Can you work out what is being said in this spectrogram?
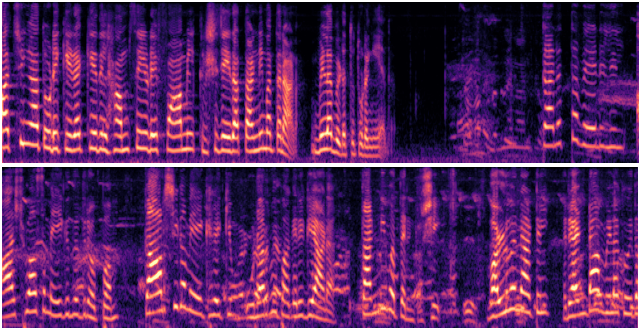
മച്ചിങ്ങാത്തോടി കിഴക്കേതിൽ ഹംസയുടെ ഫാമിൽ കൃഷി ചെയ്ത തണ്ണിമത്തനാണ് വിളവെടുത്തു തുടങ്ങിയത്. കനത്ത വേനലിൽ ആശ്വാസമേകുന്നതിനൊപ്പം കാർഷിക മേഖലയ്ക്കും ഉണർവ് പകരുകയാണ് തണ്ണിമത്തൻ കൃഷി. വള്ളുവനാട്ടിൽ രണ്ടാം വിള കൊയ്ത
